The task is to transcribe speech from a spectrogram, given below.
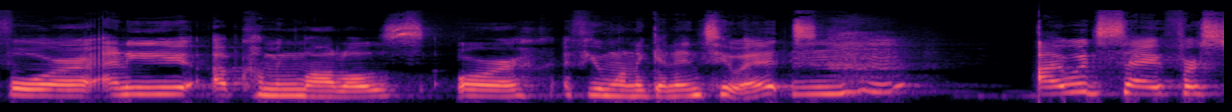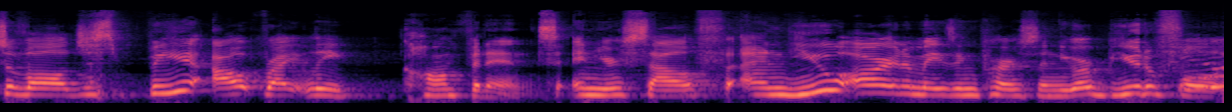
for any upcoming models, or if you want to get into it. Mm-hmm. I would say, first of all, just be outrightly confident in yourself and you are an amazing person. You're beautiful.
